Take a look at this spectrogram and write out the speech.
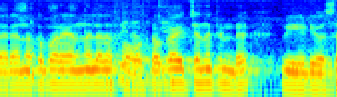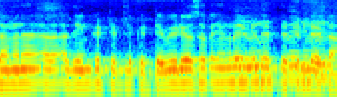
തരാന്നൊക്കെ പറയാന്നല്ലാതെ ഫോട്ടോ ഒക്കെ അയച്ചു തന്നിട്ടുണ്ട്. വീഡിയോസ് അങ്ങനെ അധികം കിട്ടിയിട്ടില്ല. കിട്ടിയ വീഡിയോസൊക്കെ ഞങ്ങൾ ഒരുവിധം ഇട്ടിട്ടുണ്ട് കേട്ടോ.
